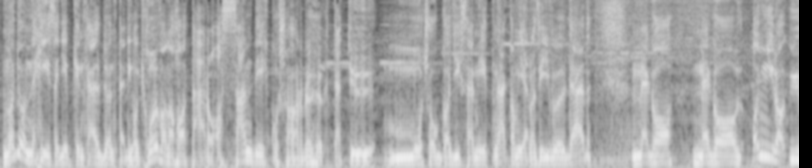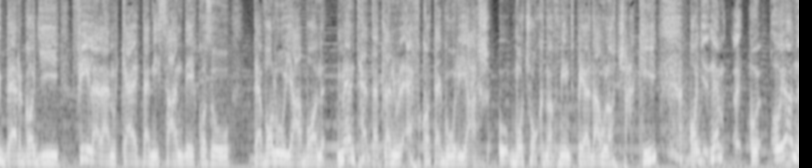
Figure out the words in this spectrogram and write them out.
Nagyon nehéz egyébként eldönteni, hogy hol van a határa a szándékosan röhögtető mocsok szemétnek, amilyen az Evil Dead, meg a, meg a annyira übergagyi, félelem-kelteni szándékozó, de valójában menthetetlenül F-kategóriás mocsoknak, mint például a Chucky, hogy nem, olyan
